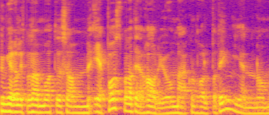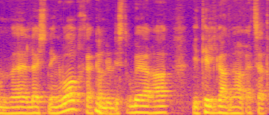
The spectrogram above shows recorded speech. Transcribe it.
Fungerer litt på samme måte som e-post, bare at der har du jo mer kontroll på ting gjennom eh, løsningen vår. Her kan du mm. distribuere, gi tilganger etc.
